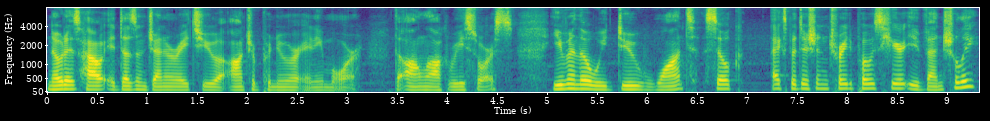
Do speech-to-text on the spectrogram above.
notice how it doesn't generate you an entrepreneur anymore, the unlock resource. Even though we do want Silk Expedition trade post here eventually,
